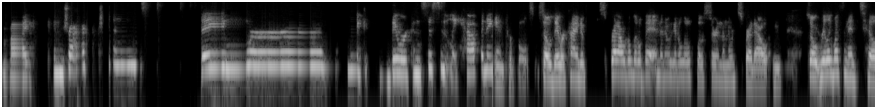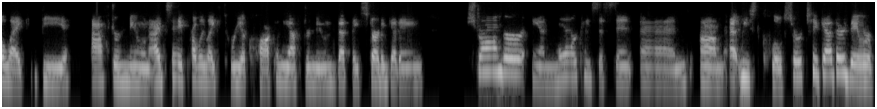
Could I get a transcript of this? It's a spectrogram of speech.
my contractions, they were like they were consistently happening intervals. So they were kind of spread out a little bit and then it would get a little closer and then they would spread out. And so it really wasn't until like the afternoon, I'd say probably like three o'clock in the afternoon that they started getting stronger and more consistent and um, at least closer together. They were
